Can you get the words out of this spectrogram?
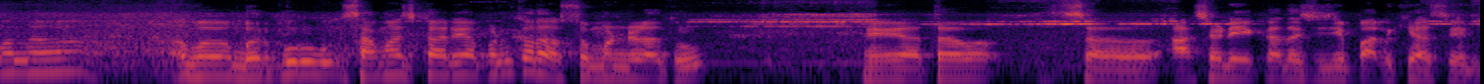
मला भरपूर समाजकार्य आपण करत असतो मंडळा थ्रू. हे आता स- आषाढी एकादशीची पालखी असेल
